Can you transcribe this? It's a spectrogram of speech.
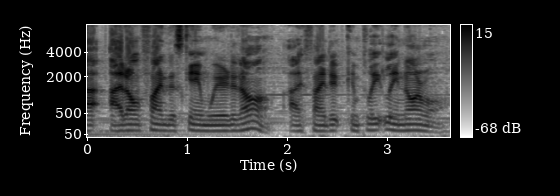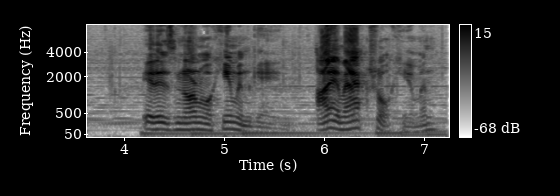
I, I don't find this game weird at all. I find it completely normal. It is normal human game. I am actual human.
